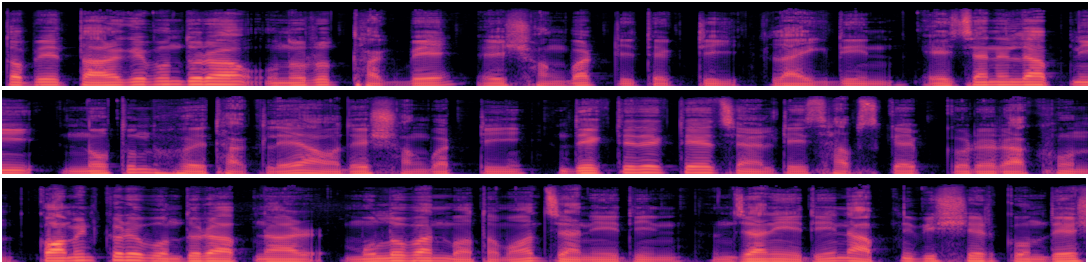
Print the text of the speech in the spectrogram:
তবে তার আগে বন্ধুরা, অনুরোধ থাকবে এই সংবাদটিতে একটি লাইক দিন। এই চ্যানেলে আপনি নতুন হয়ে থাকলে আমাদের সংবাদটি দেখতে দেখতে চ্যানেলটি সাবস্ক্রাইব করে রাখুন। কমেন্ট করে বন্ধুরা আপনার মূল্যবান মতামত জানিয়ে দিন জানিয়ে দিন আপনি বিশ্বের কোন দেশ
